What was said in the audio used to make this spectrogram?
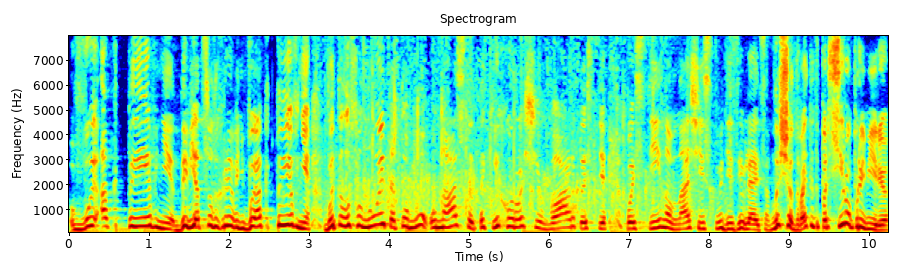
Ви активні. 900 гривень. Ви активні. Ви телефонуєте, тому у нас такі хороші вартості постійно в нашій студії з'являються. Ну що, давайте тепер сіро примірюю.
